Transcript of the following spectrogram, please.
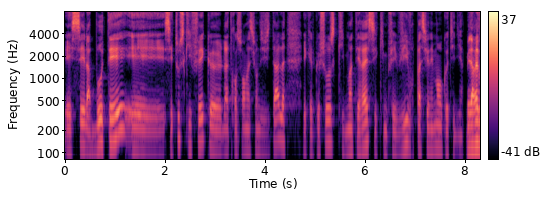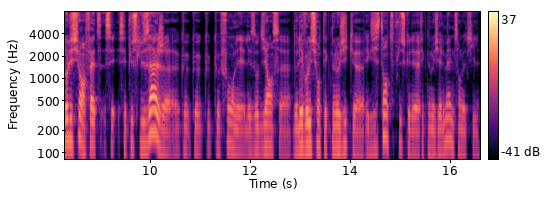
et c'est la beauté et c'est tout ce qui fait que la transformation digitale est quelque chose qui m'intéresse et qui me fait vivre passionnément au quotidien. Mais la révolution, en fait, c'est plus l'usage que, que, font les, audiences de l'évolution technologique existante, plus que des technologies elles-mêmes, semble-t-il.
